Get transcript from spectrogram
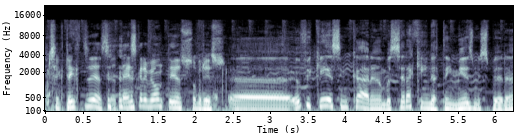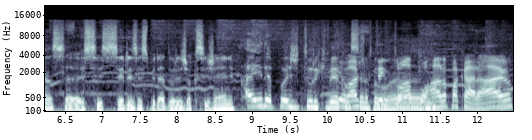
você que tem que dizer, você até escreveu um texto sobre isso. ah, eu fiquei assim, caramba, será que ainda tem mesmo esperança esses seres respiradores de oxigênio? Aí depois de tudo que veio Eu acho acontecendo que tem que tomar ano... porrada pra caralho.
